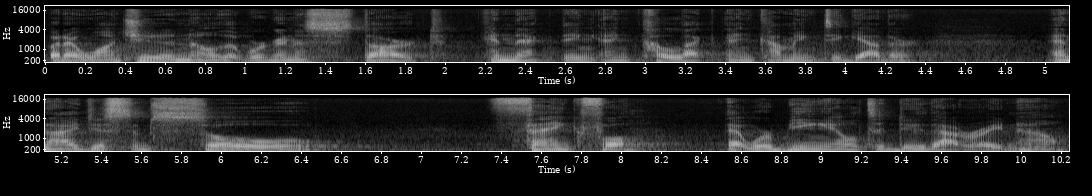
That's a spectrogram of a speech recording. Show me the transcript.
But I want you to know that we're to start connecting and collect and coming together. And I just am so thankful that we're being able to do that right now.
